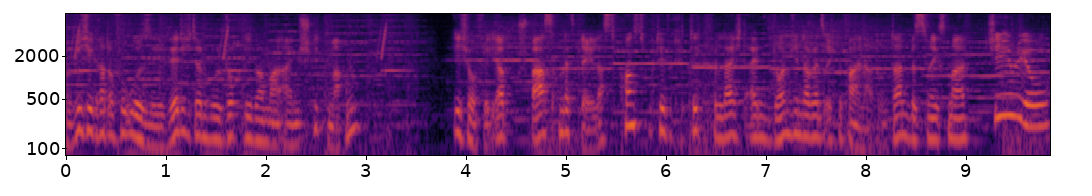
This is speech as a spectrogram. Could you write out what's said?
Und wie ich hier gerade auf der Uhr sehe, werde ich dann wohl doch lieber mal einen Schnitt machen. Ich hoffe, ihr habt Spaß am Let's Play. Lasst konstruktive Kritik, vielleicht ein Däumchen da, wenn es euch gefallen hat. Und dann bis zum nächsten Mal. Cheerio!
